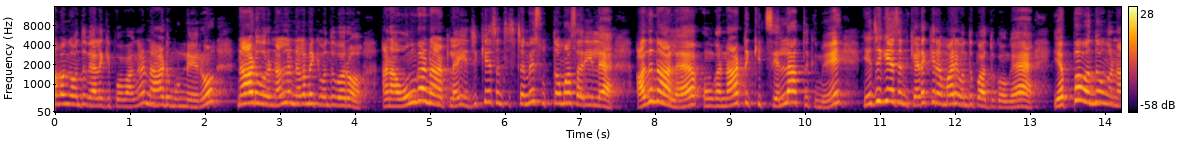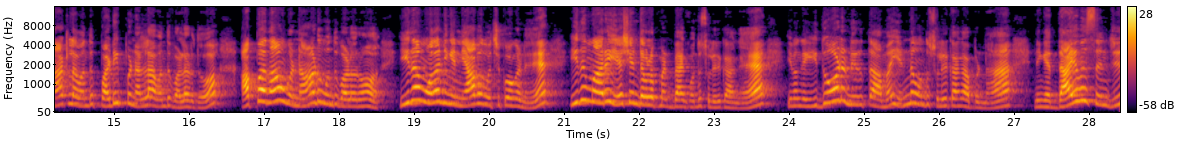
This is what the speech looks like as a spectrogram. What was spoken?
அவங்க வந்து வேலைக்கு போவாங்க. நாடு முன்னேறும். நாடு ஒரு நல்ல நிலைமைக்கு வந்து வரும். ஆனால் உங்கள் நாட்டில் எஜுகேஷன் சிஸ்டமே சுத்தமாக சரியில்லை. அதனால உங்கள் நாட்டு கிட்ஸ் எல்லாத்துக்குமே எஜுகேஷன் கிடைக்கிற மாதிரி வந்து பார்த்துக்கோங்க. எப்போ வந்து உங்கள் நாட்டில் வந்து படிப்பு நல்லா வந்து வளருதோ அப்போ தான் உங்கள் நாடும் வந்து வளரும். இதை முதல் நீங்கள் ஞாபகம் வச்சுக்கோங்கன்னு. இது மாதிரி ஏஷியன் டெவலப்மெண்ட் பேங்க் வந்து சொல்லியிருக்காங்க. இவங்க இதோடு நிறுத்தாமல் என்ன வந்து சொல்லியிருக்காங்க அப்படின்னா நீங்கள் தயவு செஞ்சு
